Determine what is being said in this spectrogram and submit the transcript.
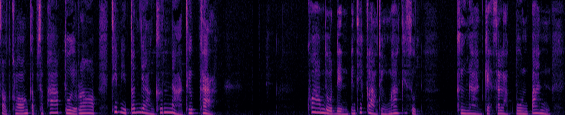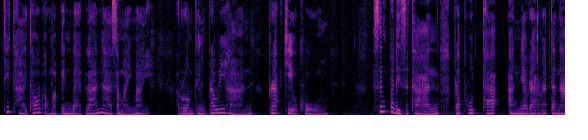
สอดคล้องกับสภาพโดยรอบที่มีต้นยางขึ้นหนาทึบค่ะ ความโดดเด่นเป็นที่กล่าวถึงมากที่สุด คืองานแกะสลักปูนปั้นที่ถ่ายทอดออกมาเป็นแบบล้านนาสมัยใหม่ รวมถึงพระวิหาร พระเขียวโขง ซึ่งประดิษฐาน พระพุทธอัญญรัตนะ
